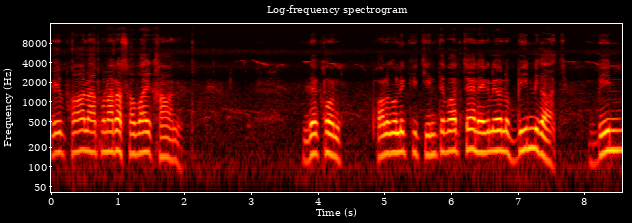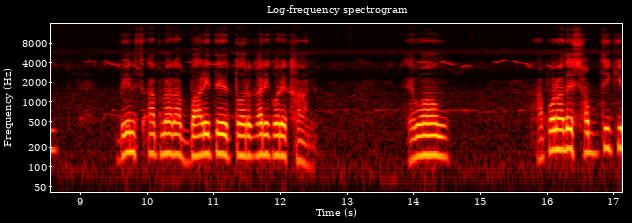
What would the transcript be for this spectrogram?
এই ফল আপনারা সবাই খান। দেখুন, ফলগুলি কি চিনতে পারছেন? এগুলি হলো বিন গাছ। বিন, বিনস আপনারা বাড়িতে তরকারি করে খান। এবং আপনাদের সবথেকে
